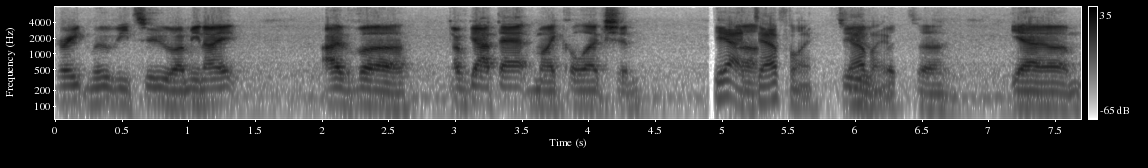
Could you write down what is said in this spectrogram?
great movie too. I mean, I I've uh, I've got that in my collection. Yeah, Uh, definitely, too. definitely. But uh, yeah, um,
